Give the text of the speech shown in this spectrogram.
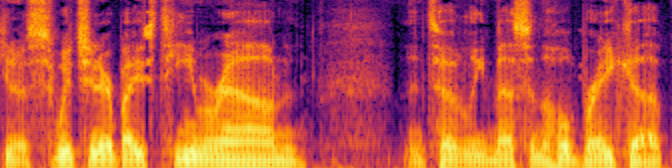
you know, switching everybody's team around and, and totally messing the whole breakup.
